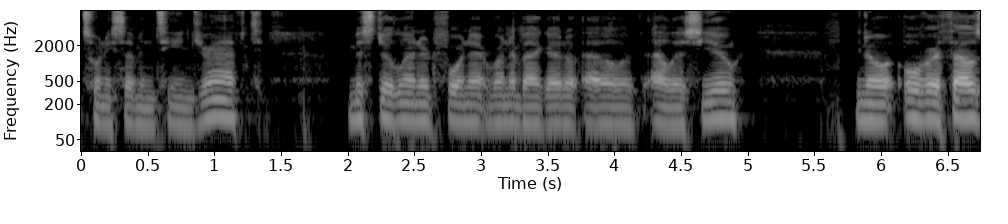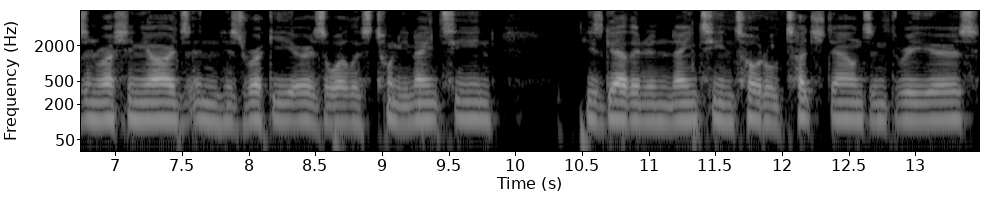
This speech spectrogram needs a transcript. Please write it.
2017 draft, Mr. Leonard Fournette, running back out of LSU. You know, over a thousand rushing yards in his rookie year as well as 2019. He's gathered in 19 total touchdowns in three years.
